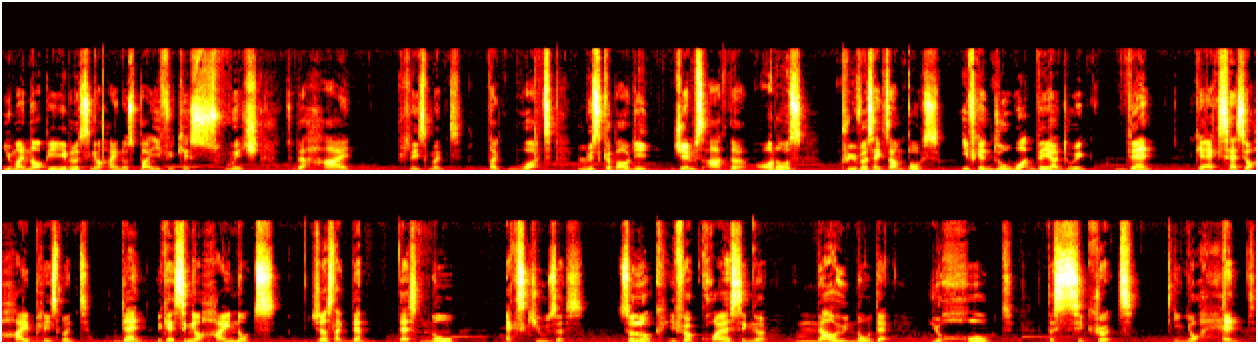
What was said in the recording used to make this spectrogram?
you might not be able to sing your high notes, but if you can switch to the high placement, like what Lewis Capaldi, James Arthur, all those previous examples, if you can do what they are doing, then you can access your high placement. Then you can sing your high notes just like them. There's no excuses. So look, if you're a choir singer, now you know that you hold the secret in your hand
